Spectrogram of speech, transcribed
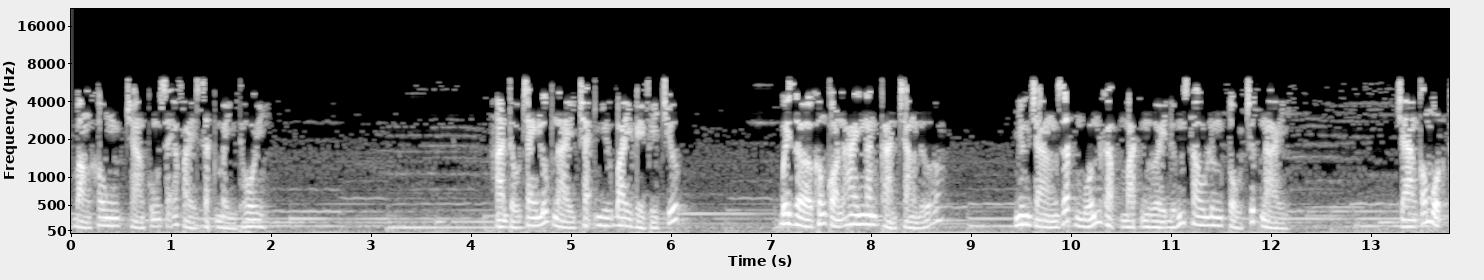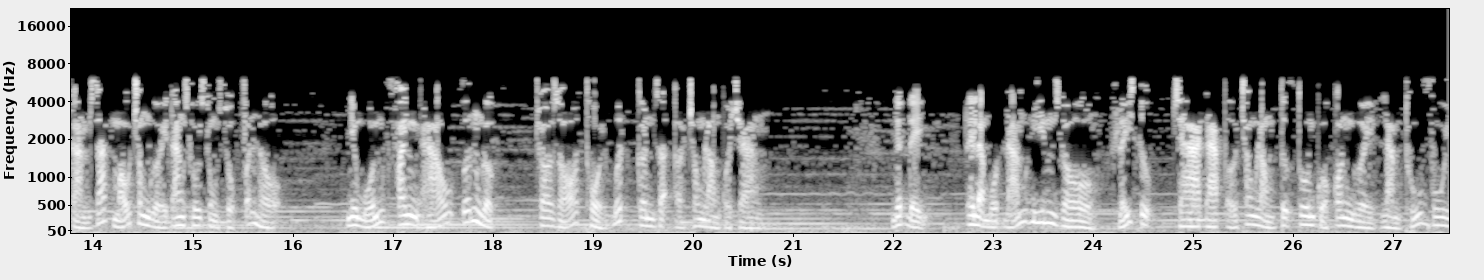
Bằng không chàng cũng sẽ phải giật mình thôi. Hàn Tiểu Tranh lúc này chạy như bay về phía trước. Bây giờ không còn ai ngăn cản chàng nữa, Nhưng chàng rất muốn gặp mặt người đứng sau lưng tổ chức này. Chàng có một cảm giác máu trong người đang sôi sùng sục phẫn nộ, Như muốn phanh áo ướt ngực Cho gió thổi bớt cơn giận ở trong lòng của chàng. Nhất định, đây là một đám điên rồ, Lấy sự trà đạp ở trong lòng tự tôn của con người làm thú vui.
